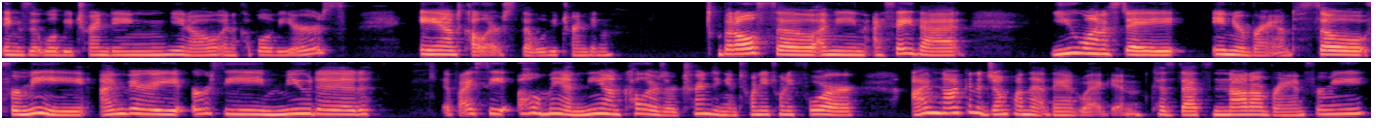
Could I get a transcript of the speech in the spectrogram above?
things that will be trending, you know, in a couple of years, and colors that will be trending but also, I mean, I say that you want to stay in your brand. So for me, I'm very earthy, muted. If I see, oh man, neon colors are trending in 2024, I'm not going to jump on that bandwagon because that's not on brand for me.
